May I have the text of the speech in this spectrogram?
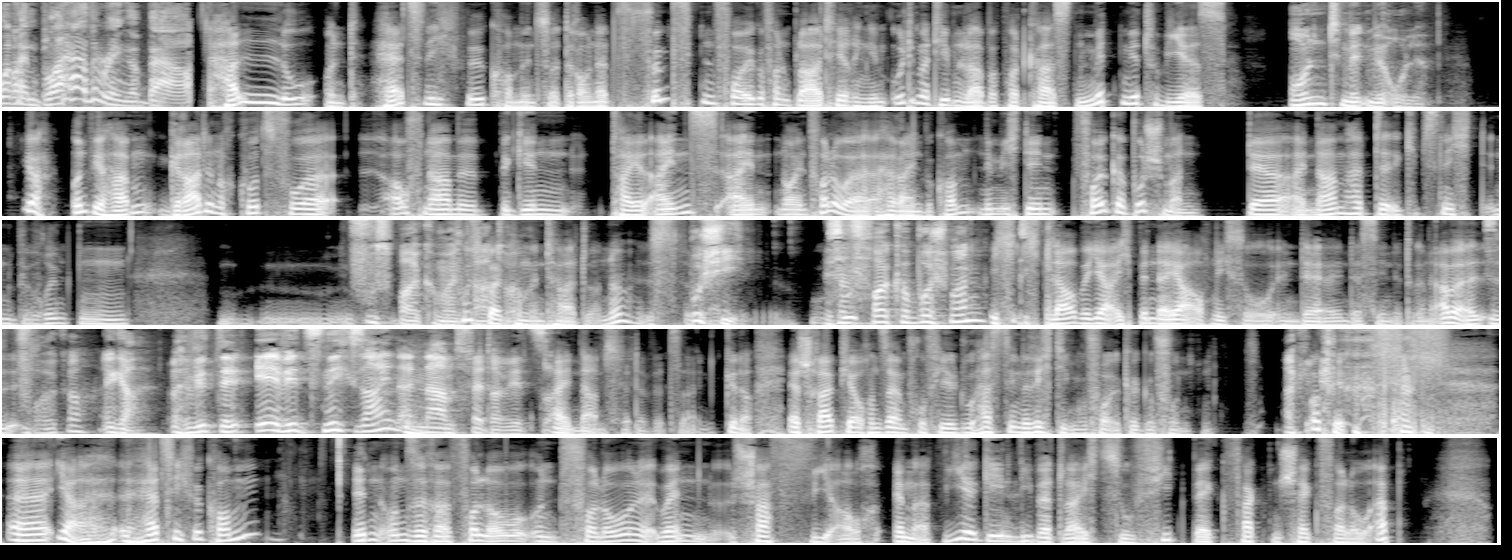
what I'm blathering about. Hallo und herzlich willkommen zur 305. Folge von Blathering, dem ultimativen Laber-Podcast mit mir Tobias. Und mit mir Ole. Ja, und wir haben gerade noch kurz vor Aufnahmebeginn Teil 1 einen neuen Follower hereinbekommen, nämlich den Volker Buschmann, der einen Namen hat, gibt es nicht in berühmten Fußballkommentator. Fußballkommentator, ne? Ist Buschi. Ist das Volker Buschmann? Ich, ich glaube ja, ich bin da ja auch nicht so in der in der Szene drin. Aber äh, Volker? Egal. Er wird es nicht sein, ein Namensvetter wird es sein. Ein Namensvetter wird sein. Genau. Er schreibt ja auch in seinem Profil, du hast den richtigen Volker gefunden. Okay. okay. äh, ja, herzlich willkommen in unserer Follow und Follow, wenn schaff wie auch immer. Wir gehen lieber gleich zu Feedback, Faktencheck, Follow-up.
